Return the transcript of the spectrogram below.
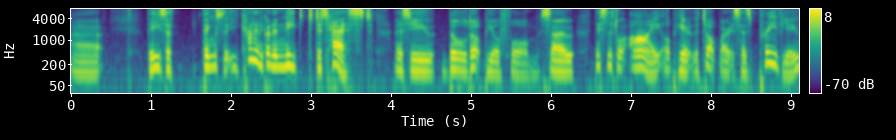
Uh, these are things that you're kind of going to need to test as you build up your form. So this little eye up here at the top where it says preview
